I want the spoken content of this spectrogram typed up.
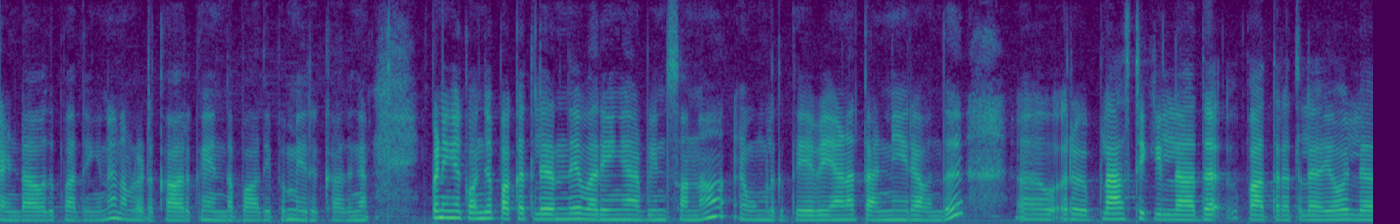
ரெண்டாவது பார்த்தீங்கன்னா நம்மளோட காருக்கும் எந்த பாதிப்பும் இருக்காதுங்க. இப்போ நீங்கள் கொஞ்சம் பக்கத்துலேருந்தே வரீங்க அப்படின்னு சொன்னால் உங்களுக்கு தேவையான தண்ணீரை வந்து ஒரு பிளாஸ்டிக் இல்லாத பாத்திரத்துலையோ இல்லை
